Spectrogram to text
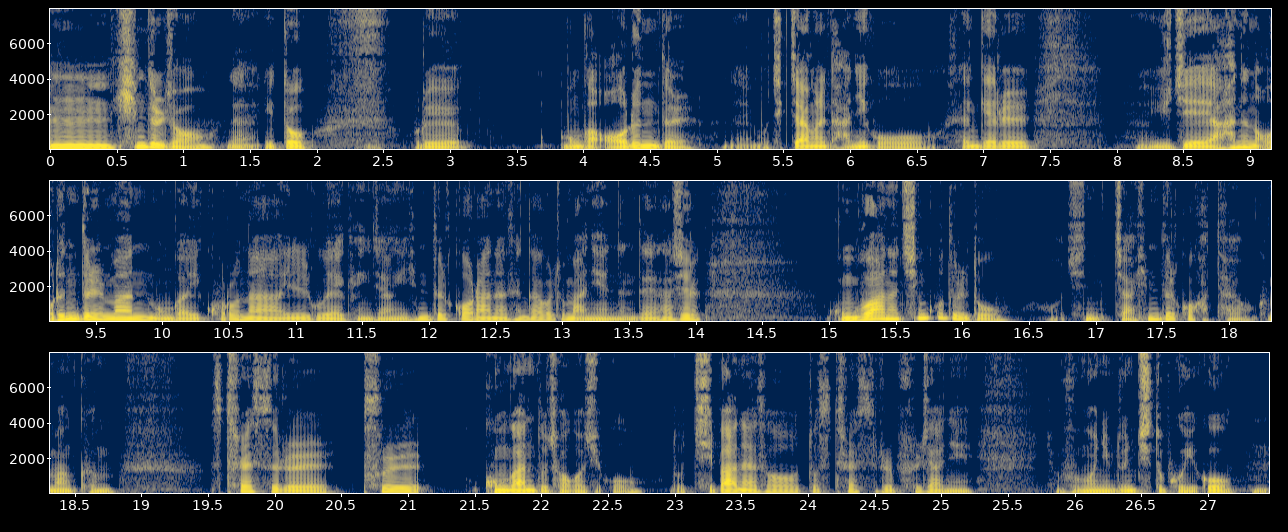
음 힘들죠. 네, 이 또 우리 뭔가 어른들, 네, 뭐 직장을 다니고 생계를 유지해야 하는 어른들만 뭔가 이 코로나 19에 굉장히 힘들 거라는 생각을 좀 많이 했는데 사실 공부하는 친구들도 어, 진짜 힘들 것 같아요. 그만큼 스트레스를 풀 공간도 적어지고 또 집안에서 또 스트레스를 풀자니 좀 부모님 눈치도 보이고 음.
